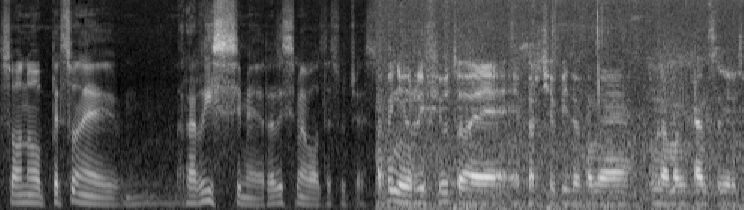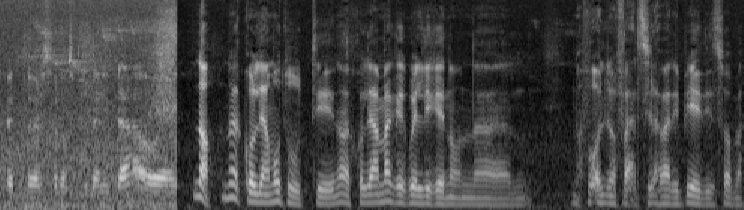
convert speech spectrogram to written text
sono persone rarissime, rarissime volte è successo. Quindi un rifiuto è, è percepito come una mancanza di rispetto verso l'ospitalità? È... No, noi accogliamo tutti, noi accogliamo anche quelli che non, non vogliono farsi lavare i piedi, insomma.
